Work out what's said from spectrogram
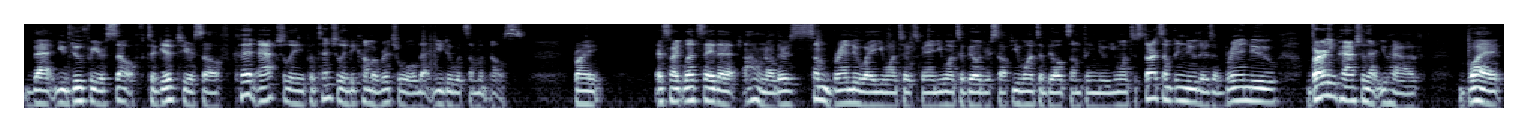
that you do for yourself to give to yourself could actually potentially become a ritual that you do with someone else right? It's like, let's say that, I don't know, there's some brand new way you want to expand, you want to build yourself, you want to build something new, you want to start something new, there's a brand new burning passion that you have, but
